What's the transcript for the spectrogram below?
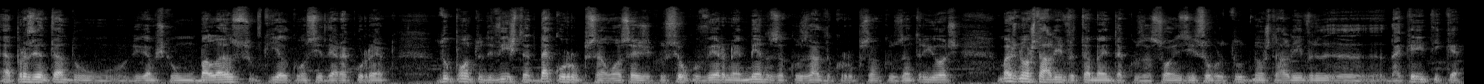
apresentando, digamos que, um balanço que ele considera correto do ponto de vista da corrupção, ou seja, que o seu governo é menos acusado de corrupção que os anteriores, mas não está livre também de acusações e, sobretudo, não está livre uh, da crítica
